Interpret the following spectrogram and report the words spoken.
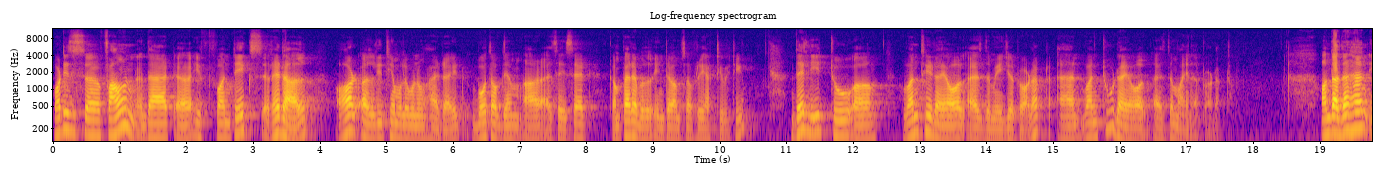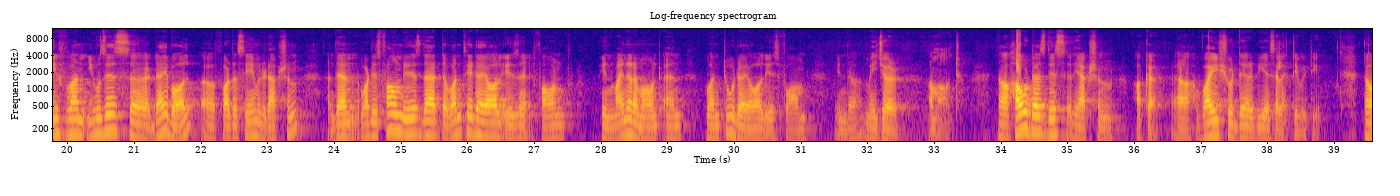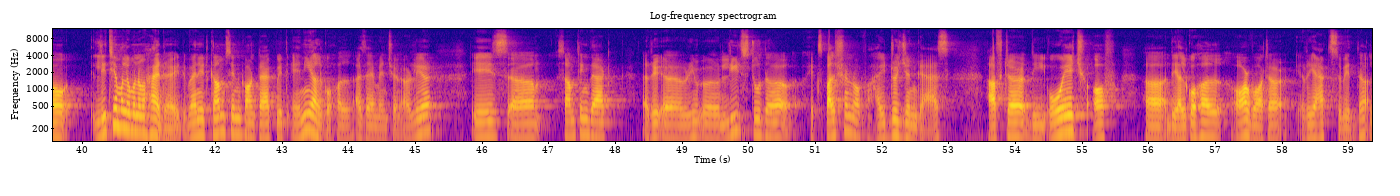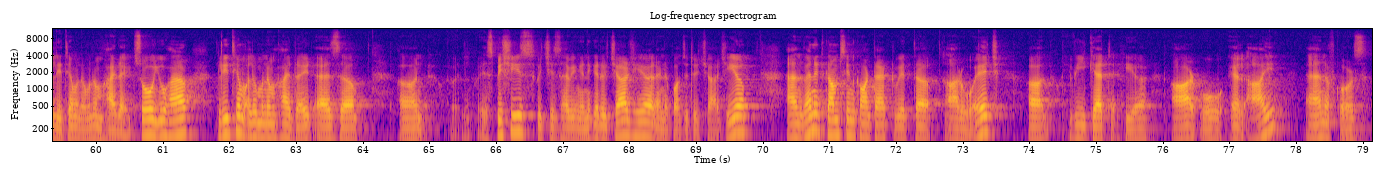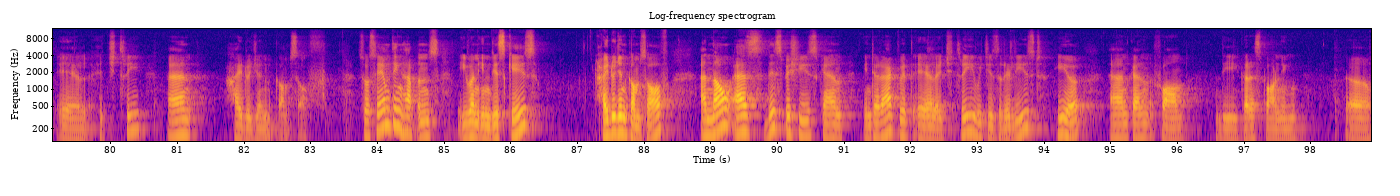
What is uh, found that uh, if one takes Red-Al or a lithium aluminum hydride both of them are as I said comparable in terms of reactivity. They lead to uh, 1,3-diol as the major product and 1,2-diol as the minor product. On the other hand if one uses uh, DIBAL uh, for the same reduction then what is found is that the 1,3-diol is uh, found in minor amount and 1,2-diol is formed in the major amount. Now how does this reaction occur? Uh, why should there be a selectivity? Now lithium aluminum hydride when it comes in contact with any alcohol as I mentioned earlier is um, something that re, uh, re, uh, leads to the expulsion of hydrogen gas after the OH of uh, the alcohol or water reacts with the lithium aluminum hydride. So, you have lithium aluminum hydride as a, a species which is having a negative charge here and a positive charge here and when it comes in contact with the ROH uh, we get here ROLI and of course ALH3 and hydrogen comes off. So same thing happens even in this case hydrogen comes off and now as this species can interact with ALH3 which is released here and can form the corresponding uh,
